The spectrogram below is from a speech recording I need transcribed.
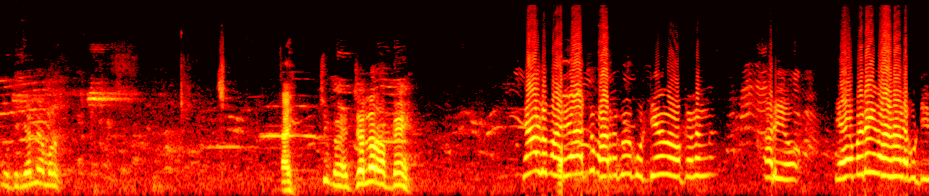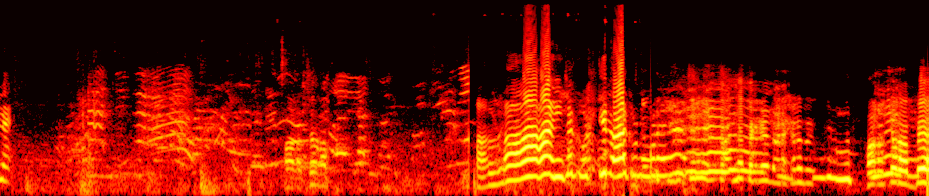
കുട്ടിയല്ലേ നമ്മൾ? റബ്ബേ? ഞാൻ മര്യാദയ്ക്ക് പറഞ്ഞു കുട്ടീനെ നോക്കണം അറിയോ? എവിടെയും കാണാല കുട്ടീനെ. എന്റെ കുട്ടി പറച്ച റബ്ബേ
